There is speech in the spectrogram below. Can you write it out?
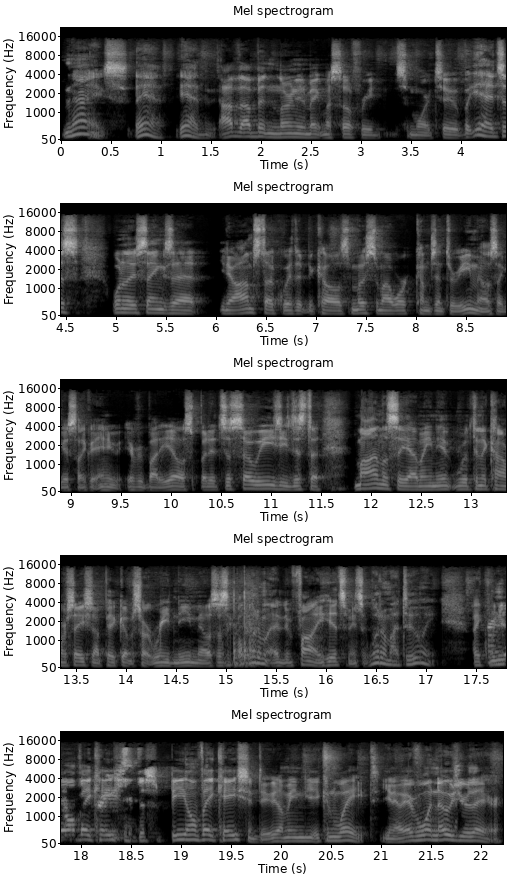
Nice. Yeah. Yeah. I've, I've been learning to make myself read some more too. But yeah, it's just one of those things that, you know, I'm stuck with it because most of my work comes in through emails, I guess, like any, everybody else. But it's just so easy just to mindlessly, I mean, it, within a conversation, I pick up and start reading emails. It's like, oh, what am I? And it finally hits me. It's like, what am I doing? Like when you're on vacation, just be on vacation, dude. I mean, you can wait. You know, everyone knows you're there.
